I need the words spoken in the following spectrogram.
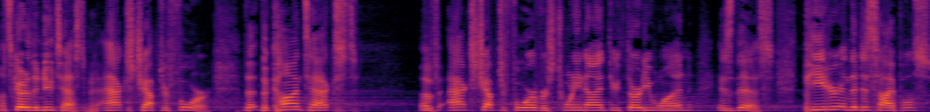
Let's go to the New Testament, Acts chapter 4. The, the context of Acts chapter 4, verse 29 through 31 is this Peter and the disciples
